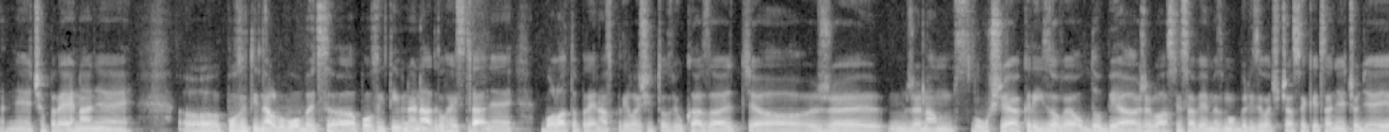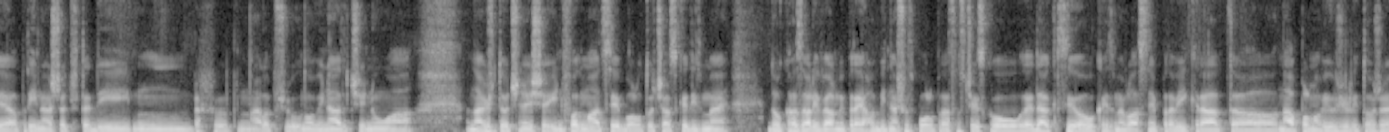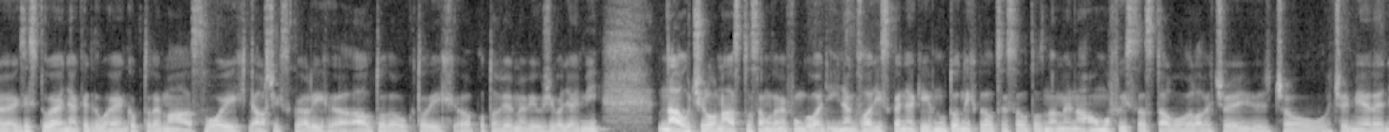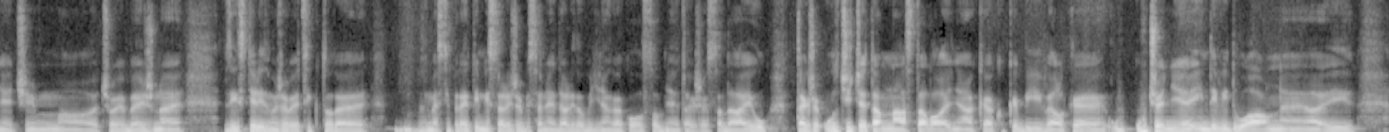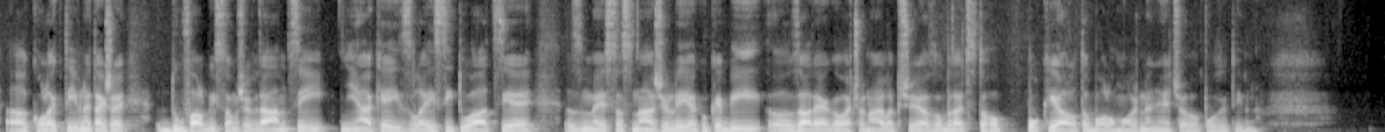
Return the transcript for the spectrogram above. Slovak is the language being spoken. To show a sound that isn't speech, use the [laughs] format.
niečo prehnanie pozitívne alebo vôbec pozitívne. Na druhej strane bola to pre nás príležitosť ukázať, že, že nám slúšia krízové obdobia, že vlastne sa vieme zmobilizovať v čase, keď sa niečo deje a prinášať vtedy mm, najlepšiu novinárčinu a najžitočnejšie informácie. Bolo to čas, kedy sme dokázali veľmi prehlbiť našu spoluprácu s českou redakciou, keď sme vlastne prvýkrát naplno využili to, že existuje aj nejaké druhé enko, ktoré má svojich ďalších skvelých autorov metodov, ktorých e, potom vieme využívať aj my. Naučilo nás to samozrejme fungovať inak z hľadiska nejakých vnútorných procesov, to znamená home office sa stal vo veľa väčšej čo, čo miere niečím, e, čo je bežné. Zistili sme, že veci, ktoré sme si predtým mysleli, že by sa nedali robiť inak ako osobne, takže sa dajú. Takže určite tam nastalo aj nejaké ako keby veľké učenie individuálne aj kolektívne, takže dúfal by som, že v rámci nejakej zlej situácie sme sa snažili ako keby e, zareagovať čo najlepšie a zobrať z toho, pokiaľ to bolo možné, niečo pozitívne.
